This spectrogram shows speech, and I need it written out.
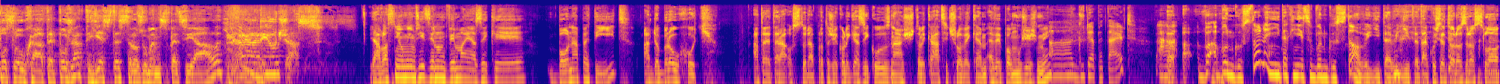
Posloucháte pořad Jeste s rozumem speciál na Rádiu Čas. Já vlastně umím říct jenom dvěma jazyky, bon appetit a dobrou chuť. A to je teda ostuda, protože kolik jazyků znáš, tolikrát si člověkem. Evi, pomůžeš mi? A good appetite. A, a, a bon gusto? Není taky něco bon gusto? No vidíte, vidíte, tak už se to rozrostlo.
